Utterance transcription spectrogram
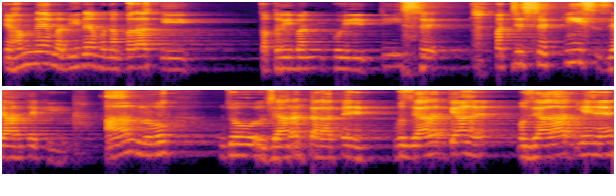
کہ ہم نے مدینہ منورہ کی تقریباً کوئی تیس سے پچیس سے تیس زیارتیں کی۔ عام لوگ جو زیارت کراتے ہیں، وہ زیارت کیا ہے؟ وہ زیارت یہ ہے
